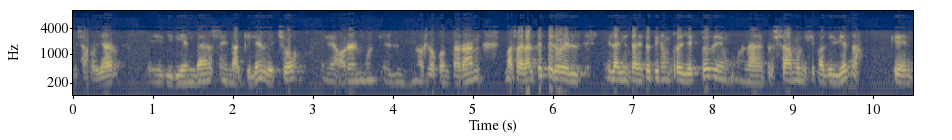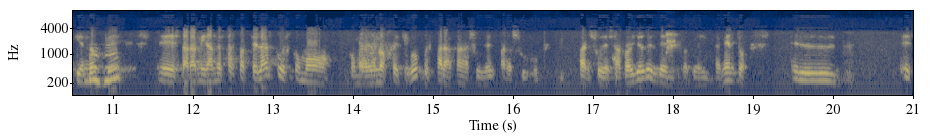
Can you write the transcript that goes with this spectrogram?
desarrollar eh, viviendas en alquiler. De hecho, eh, ahora nos lo contarán más adelante, pero el, el, ayuntamiento tiene un proyecto de una empresa municipal de vivienda que entiendo que eh, estará mirando estas parcelas pues como, como un objetivo pues para, para su para su para su desarrollo desde el propio ayuntamiento. El, es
